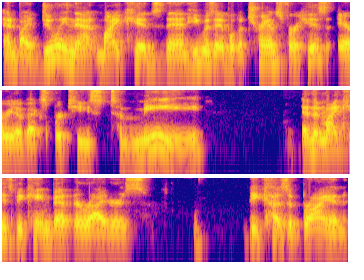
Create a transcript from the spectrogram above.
and by doing that my kids then he was able to transfer his area of expertise to me and then my kids became better writers because of brian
